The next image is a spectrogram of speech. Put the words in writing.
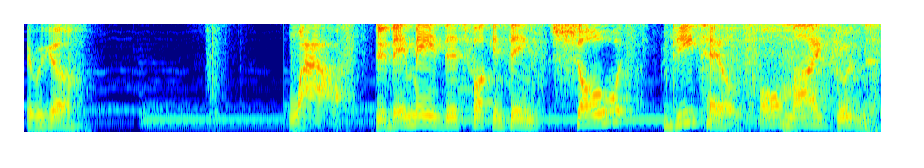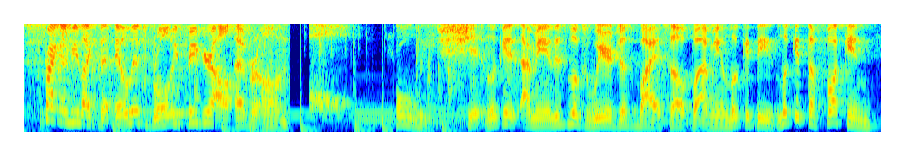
Here we go. Wow. Dude, they made this fucking thing so detailed. Oh my goodness. It's probably gonna be like the illest Broly figure I'll ever own. holy shit. Look at, I mean, this looks weird just by itself, but I mean, look at the, look at the fucking,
